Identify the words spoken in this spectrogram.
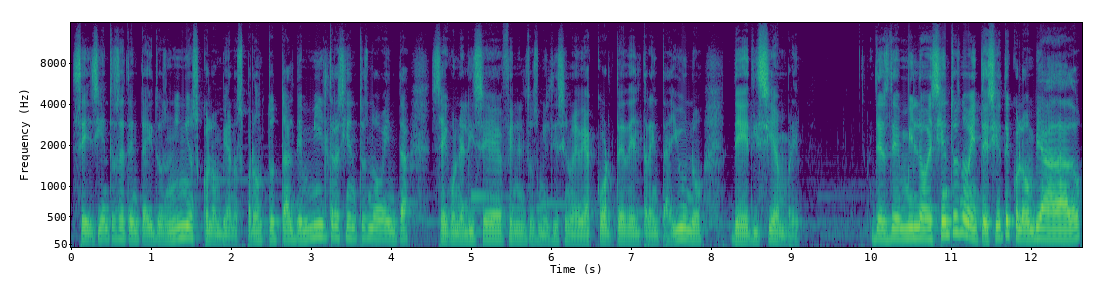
672 niños colombianos, para un total de 1.390 según el ICF en el 2019 a corte del 31 de diciembre. Desde 1997 Colombia ha dado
